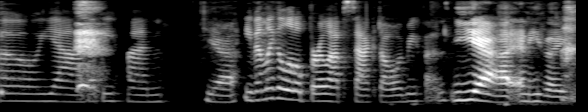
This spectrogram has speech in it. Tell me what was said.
oh yeah, that'd be fun. Yeah. Even like a little burlap sack doll would be fun. Yeah, anything.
